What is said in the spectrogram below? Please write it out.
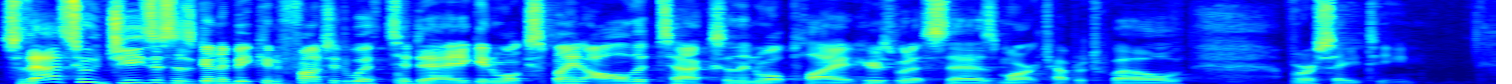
So that's who Jesus is going to be confronted with today. Again, we'll explain all the text and then we'll apply it. Here's what it says Mark chapter 12, verse 18. It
